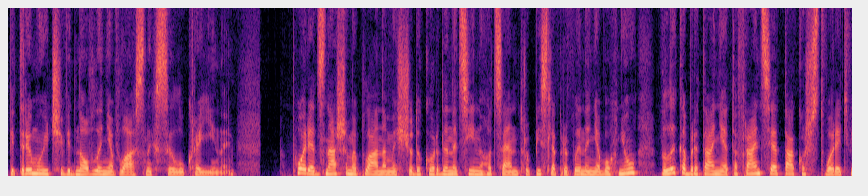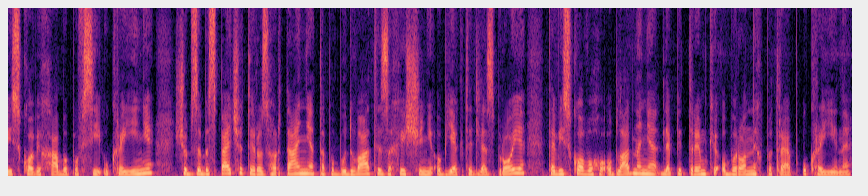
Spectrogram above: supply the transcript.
підтримуючи відновлення власних сил України. Поряд з нашими планами щодо координаційного центру після припинення вогню, Велика Британія та Франція також створять військові хаби по всій Україні, щоб забезпечити розгортання та побудувати захищені об'єкти для зброї та військового обладнання для підтримки оборонних потреб України.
